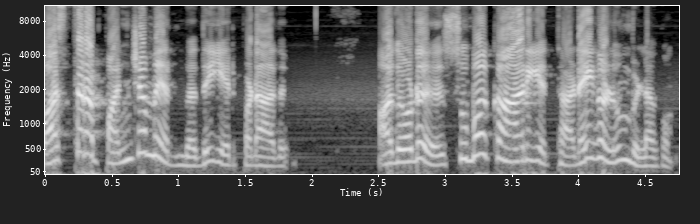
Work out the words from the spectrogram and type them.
வஸ்திர பஞ்சம் என்பது ஏற்படாது. அதோடு சுப காரிய தடைகளும் விலகும்.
